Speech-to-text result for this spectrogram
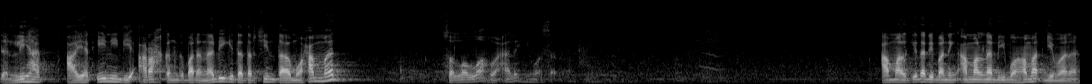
Dan lihat ayat ini diarahkan kepada Nabi kita tercinta Muhammad sallallahu alaihi wasallam. Amal kita dibanding amal Nabi Muhammad gimana?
